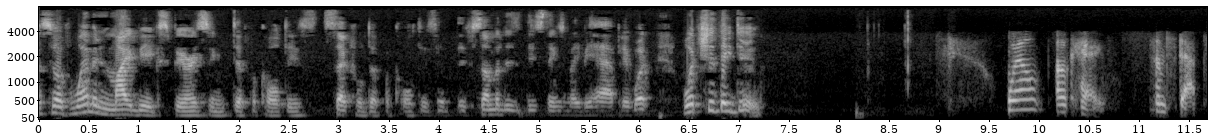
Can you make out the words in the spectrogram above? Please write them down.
So if women might be experiencing difficulties, sexual difficulties, if, if some of these, these things may be happening, what what should they do? Well, okay, some steps.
